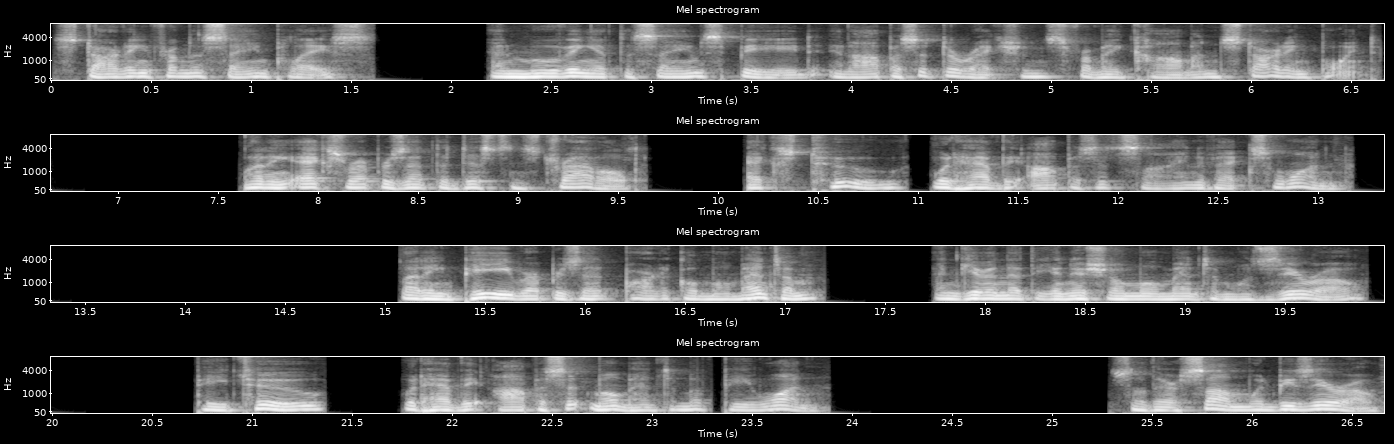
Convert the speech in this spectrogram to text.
starting from the same place and moving at the same speed in opposite directions from a common starting point. Letting x represent the distance traveled, x2 would have the opposite sign of x1. Letting p represent particle momentum, and given that the initial momentum was zero, P2 would have the opposite momentum of P1. So their sum would be zero.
